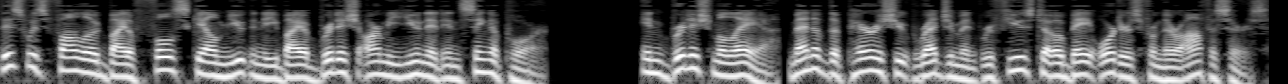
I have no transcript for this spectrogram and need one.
This was followed by a full-scale mutiny by a British Army unit in Singapore. In British Malaya, men of the Parachute Regiment refused to obey orders from their officers.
